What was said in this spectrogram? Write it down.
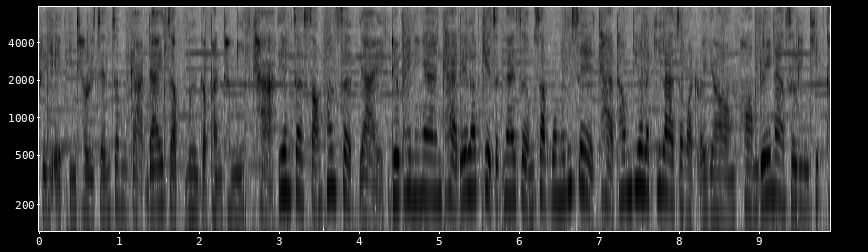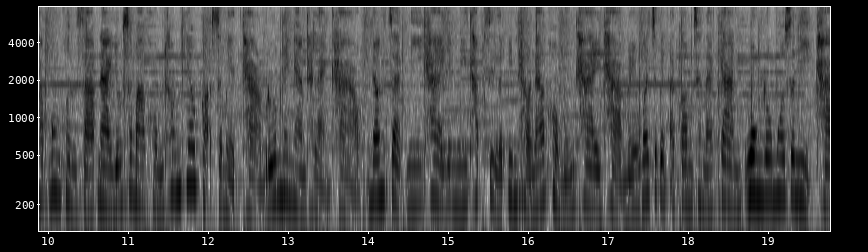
Create Intelligent จำกัดได้จับมือกับพันธมิตรค่ะ เตรียมจัด 2 คอนเสิร์ตใหญ่ โดยภายในงานค่ะ ได้รับเกียรติจากนายเสริมศักดิ์วงวิเศษค่ะ ท่องเที่ยวและกีฬาจังหวัดระยอง พร้อมด้วยนางสรินทิพย์ทัพมงคลทรัพย์ นายกสมาคมท่องเที่ยวเกาะเสม็ดค่ะ ร่วมในงานแถลงข่าว นอกจากนี้ค่ะ ยังมีทัพศิลปินแถวหน้าของเมืองไทยค่ะ ไม่ว่าจะเป็นอะตอมชนะกันวงโลโมโซนิกค่ะ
